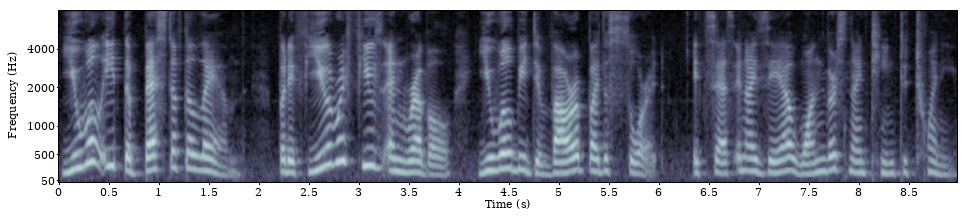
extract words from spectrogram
you will eat the best of the land, but if you refuse and rebel, you will be devoured by the sword it says in Isaiah 1 verse 19 to 20.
